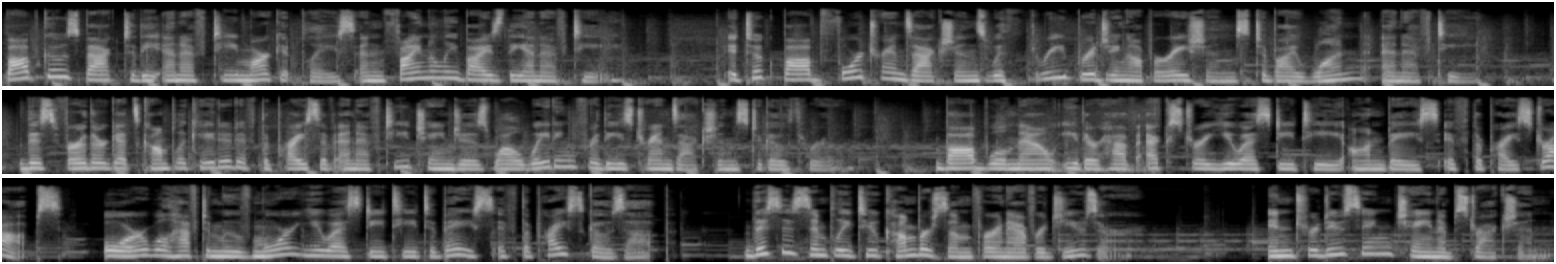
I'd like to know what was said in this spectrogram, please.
Bob goes back to the NFT marketplace and finally buys the NFT. It took Bob four transactions with three bridging operations to buy one NFT. This further gets complicated if the price of NFT changes while waiting for these transactions to go through. Bob will now either have extra USDT on base if the price drops, or we'll have to move more USDT to base if the price goes up. This is simply too cumbersome for an average user. Introducing Chain Abstraction.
